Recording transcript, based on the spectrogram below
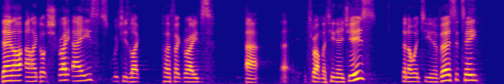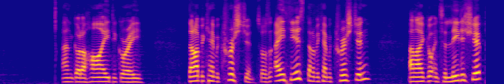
Then I, and I got straight A's, which is like perfect grades at, uh, throughout my teenage years. Then I went to university and got a high degree. Then I became a Christian. So I was an atheist, then I became a Christian, and I got into leadership.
